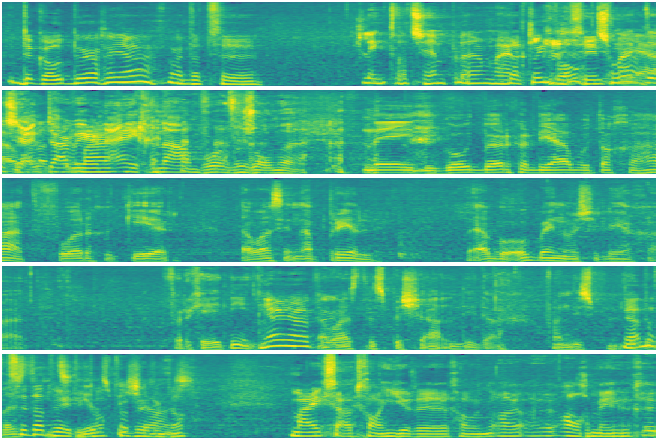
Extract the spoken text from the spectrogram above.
De goatburger, ja. Maar dat... Klinkt wat simpeler, maar... Dat klinkt wat Goat simpeler. smaakt Jij hebt daar weer een Maar- eigen naam voor verzonnen. Nee, die goatburger die hebben we toch gehad. Vorige keer, dat was in april. Dat hebben we ook bij Nochelee gehad. Vergeet niet. Ja, ja, dat was de speciaal die dag. Van die Ja, dat, was dat weet ik heel nog. Dat weet ik nog. Maar ik zou het gewoon hier eh, gewoon algemeen ge-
